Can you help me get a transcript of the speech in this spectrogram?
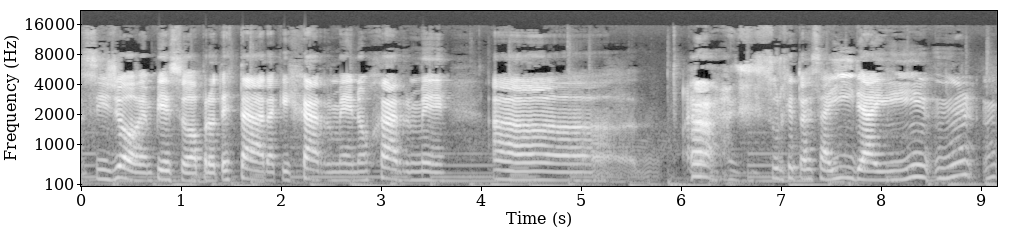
si yo empiezo a protestar, a quejarme, enojarme, a... surge toda esa ira y mm, mm,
